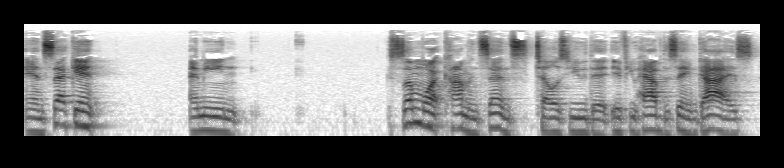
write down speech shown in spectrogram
and second i mean somewhat common sense tells you that if you have the same guys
